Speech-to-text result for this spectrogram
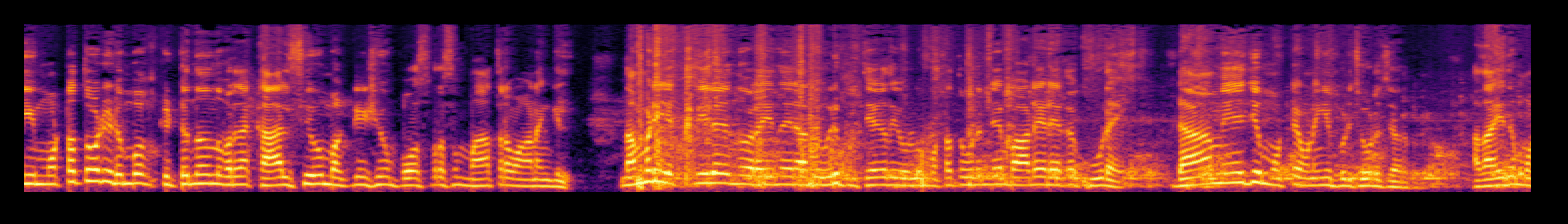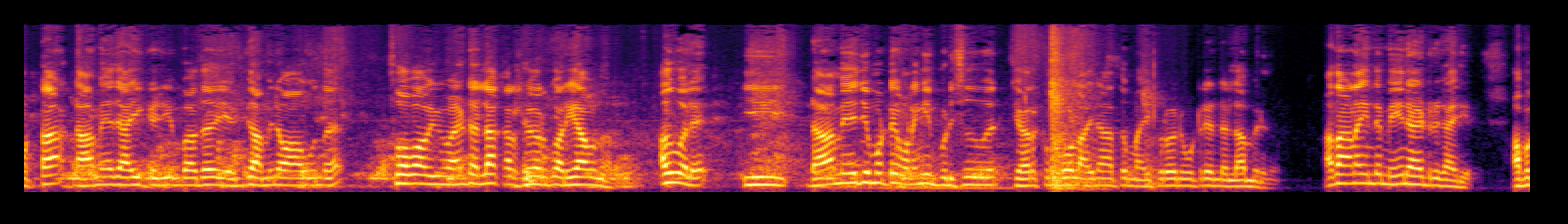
ഈ മുട്ടത്തോട് ഇടുമ്പോൾ കിട്ടുന്നതെന്ന് പറഞ്ഞാൽ കാൽസ്യവും മഗ്നീഷ്യവും ഫോസ്ഫറസും മാത്രമാണെങ്കിൽ നമ്മുടെ എക്സിൽ എന്ന് പറയുന്നതിനകത്ത് ഒരു പ്രത്യേകതയുള്ളൂ. മുട്ടത്തോടിന്റെയും പാടയുടെയൊക്കെ കൂടെ ഡാമേജ് മുട്ട ഉണങ്ങി പിടിച്ചോട് ചേർക്കും അതായത് മുട്ട ഡാമേജ് ആയി കഴിയുമ്പോൾ അത് എഗ് അമിനോ ആവുന്ന സ്വാഭാവികമായിട്ട് എല്ലാ കർഷകർക്കും അറിയാവുന്നതാണ്. അതുപോലെ ഈ ഡാമേജ് മുട്ട ഉണങ്ങി പിടിച്ചത് ചേർക്കുമ്പോൾ അതിനകത്ത് മൈക്രോ ന്യൂട്രിയന്റ് എല്ലാം വരുന്നു. അതാണ് അതിന്റെ മെയിൻ ആയിട്ടൊരു കാര്യം. അപ്പൊ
